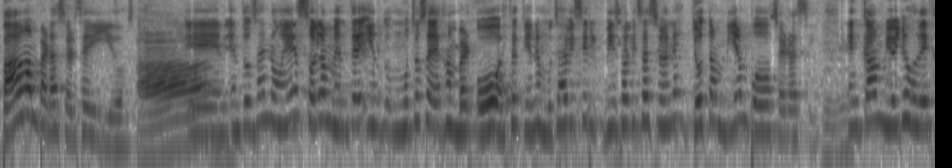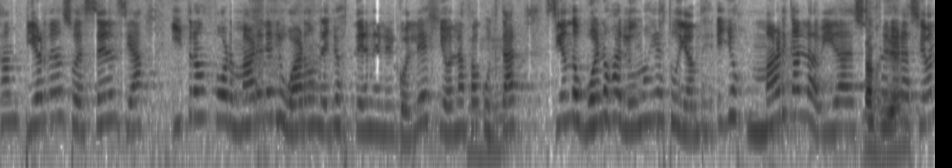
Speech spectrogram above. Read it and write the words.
pagan para ser seguidos. Ah. En- entonces no es solamente, y muchos se dejan ver, oh, este tiene muchas visualizaciones, yo también puedo ser así. En cambio, ellos dejan, pierden su esencia y transformar en el lugar donde ellos estén, en el colegio, en la facultad, siendo buenos alumnos y estudiantes, ellos marcan la vida de su También. generación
